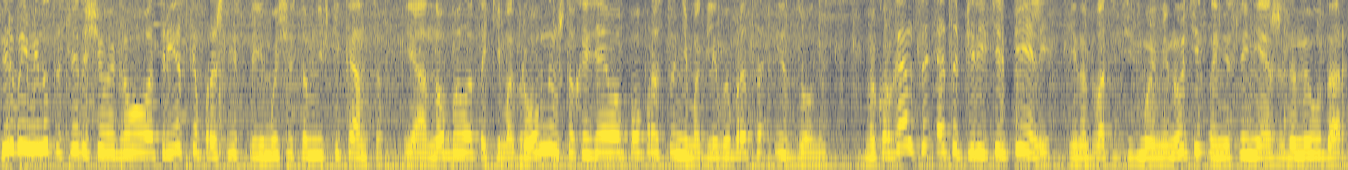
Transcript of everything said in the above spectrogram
Первые минуты следующего игрового отрезка прошли с преимуществом нефтекамцев, и оно было таким огромным, что хозяева попросту не могли выбраться из зоны. Но курганцы это перетерпели и на 27-й минуте нанесли неожиданный удар.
